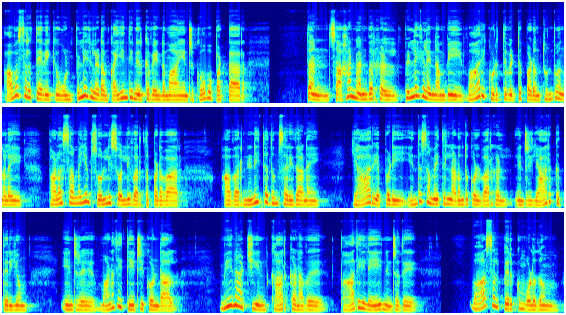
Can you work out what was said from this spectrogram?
அவசர தேவைக்கு உன் பிள்ளைகளிடம் கையேந்தி நிற்க வேண்டுமா என்று கோபப்பட்டார். தன் சக நண்பர்கள் பிள்ளைகளை நம்பி வாரி கொடுத்துவிட்டு படும் துன்பங்களை பல சமயம் சொல்லி சொல்லி வருத்தப்படுவார். அவர் நினைத்ததும் சரிதானே? யார் எப்படி எந்த சமயத்தில் நடந்து கொள்வார்கள் என்று யாருக்கு தெரியும்? என்று மனதை தேற்றிக்கொண்டால் மீனாட்சியின் கார்கனவு பாதியிலேயே நின்றது. வாசல் பெருக்கும் பொழுதும்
